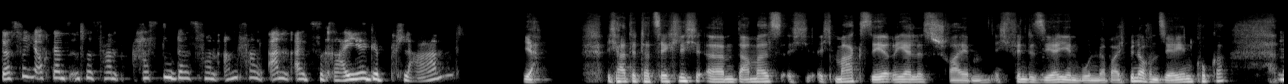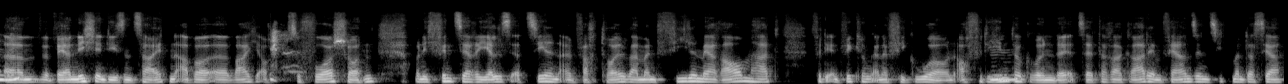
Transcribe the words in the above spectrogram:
das finde ich auch ganz interessant. Hast du das von Anfang an als Reihe geplant? Ja, ich hatte tatsächlich ähm, damals, ich, ich mag serielles Schreiben. Ich finde Serien wunderbar. Ich bin auch ein Seriengucker. Mhm. Ähm, Wäre nicht in diesen Zeiten, aber äh, war ich auch zuvor schon. Und ich finde serielles Erzählen einfach toll, weil man viel mehr Raum hat für die Entwicklung einer Figur und auch für die mhm. Hintergründe etc. Gerade im Fernsehen sieht man das ja,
